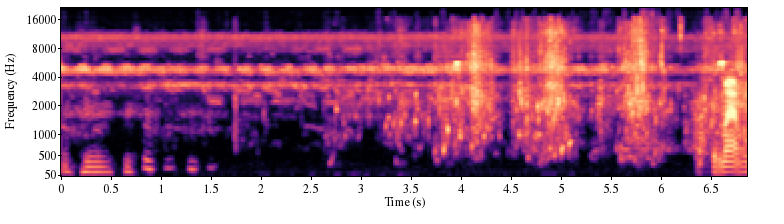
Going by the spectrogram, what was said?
อือหือขึ้นมาไหม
